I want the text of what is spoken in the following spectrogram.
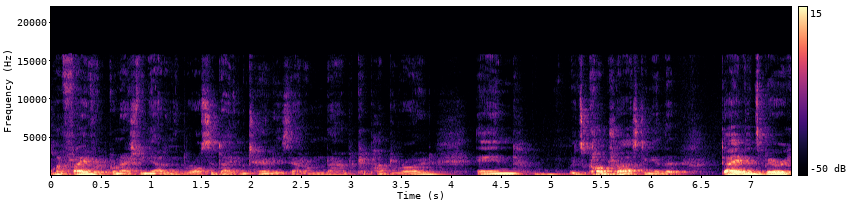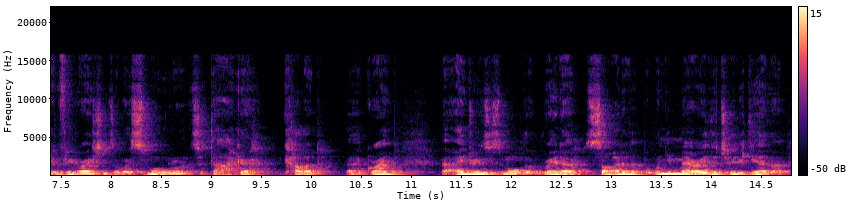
my favourite Grenache vineyard in the Barossa, Dave Materney's out on um, Kapunda Road. And it's contrasting in that David's berry configuration is always smaller and it's a darker coloured uh, grape. Uh, Adrian's is more the redder side of it, but when you marry the two together,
